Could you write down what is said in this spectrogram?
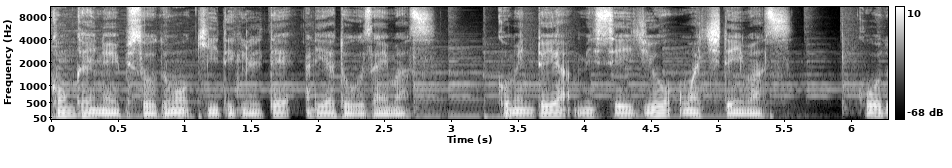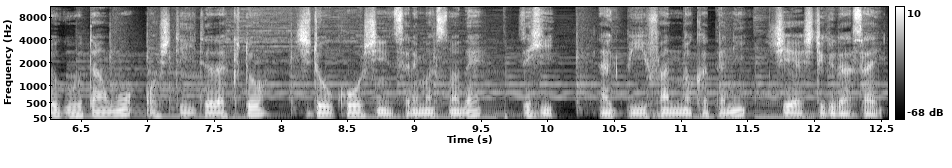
今回のエピソードも聞いてくれてありがとうございます。コメントやメッセージをお待ちしています。購読ボタンを押していただくと自動更新されますので、ぜひラグビーファンの方にシェアしてください。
